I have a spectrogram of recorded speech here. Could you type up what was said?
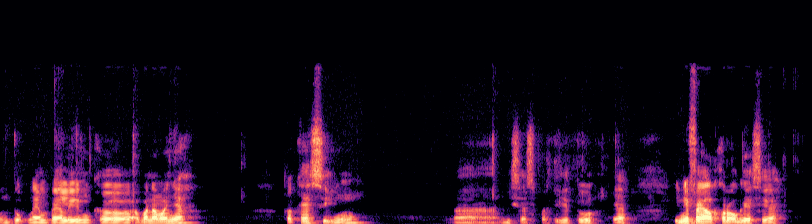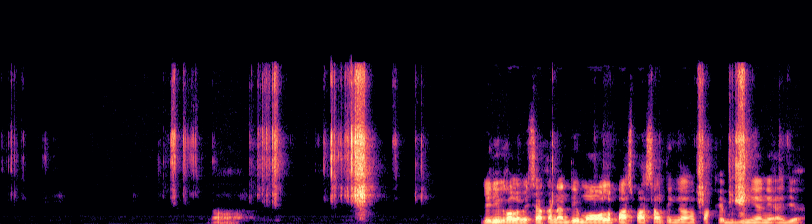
Untuk nempelin ke apa namanya? ke casing. Nah, bisa seperti itu ya. Ini velcro guys ya. Oh. Jadi kalau misalkan nanti mau lepas pasang tinggal pakai beginiannya aja.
